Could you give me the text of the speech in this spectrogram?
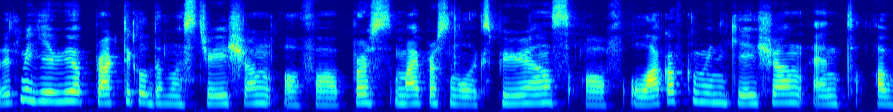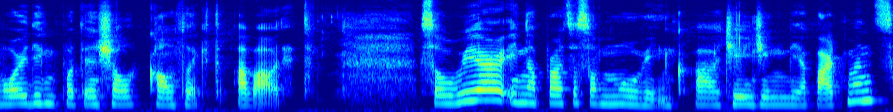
let me give you a practical demonstration of uh, pers my personal experience of lack of communication and avoiding potential conflict about it. So we are in a process of moving, uh, changing the apartments,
